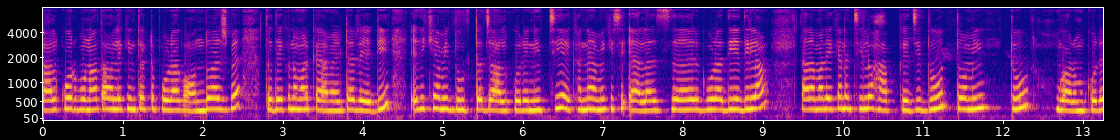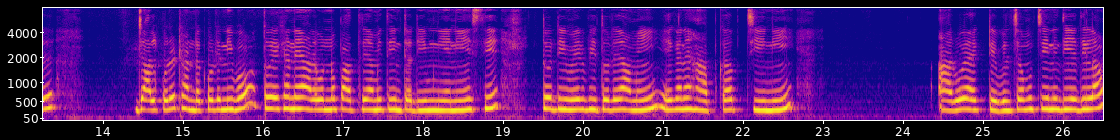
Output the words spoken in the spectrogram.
লাল করব না, তাহলে কিন্তু একটা পোড়া গন্ধ আসবে। তো দেখুন আমার ক্যারামেলটা রেডি এদিকে আমি দুধটা জাল করে নিচ্ছি। এখানে আমি কিছু এলাচের গুঁড়া দিয়ে দিলাম। আর আমার এখানে ছিল হাফ কেজি দুধ। তো আমি একটু গরম করে জাল করে ঠান্ডা করে নিব। তো এখানে আর অন্য পাত্রে আমি তিনটা ডিম নিয়ে নিয়েছি। তো ডিমের ভিতরে আমি এখানে হাফ কাপ চিনি আরও এক টেবিল চামচ চিনি দিয়ে দিলাম।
